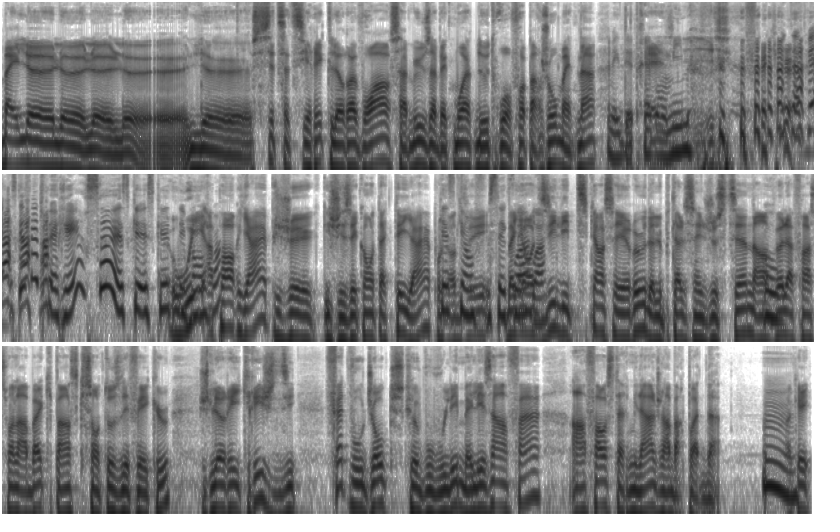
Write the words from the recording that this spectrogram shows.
Ben, le, le, le, le, euh, le site satirique Le Revoir s'amuse avec moi deux, trois fois par jour maintenant. Avec de très bons Euh, mimes. Est-ce que ça te fait rire, ça? Est-ce que, est-ce que Oui, bon à part hier, puis je, je les ai contactés hier pour leur ont dire. C'est ben, quoi, ils ont ouais? dit les petits cancéreux de l'hôpital Sainte-Justine en Oh. veulent à François Lambert qui pense qu'ils sont tous des fakeux. Je leur ai écrit, je dis faites vos jokes ce que vous voulez, mais les enfants en phase terminale, j'embarque pas dedans. Hmm. OK?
